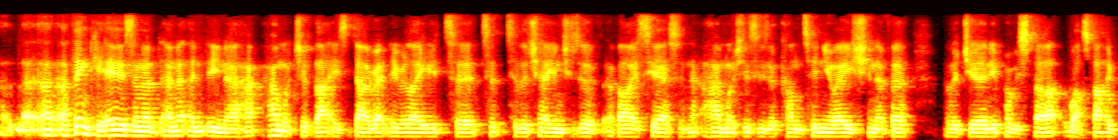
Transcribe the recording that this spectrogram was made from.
I think it is, and and, and you know how, how, much of that is directly related to, to, to the changes of, of, ICS, and how much this is a continuation of a of a journey. Probably start well started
